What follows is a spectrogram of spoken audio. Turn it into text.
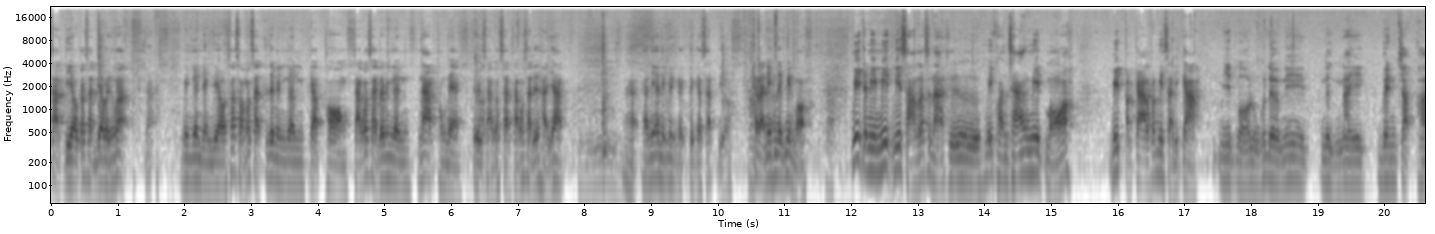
ษัตริย์เดียวกษัตริย์เดียวหมายถึงว่านะ มีเงินอย่างเดียว ถ้าสองกษัตริย์ก็จะเป็นเงินกับทองสามกษัตริย์จะเป็นเงินนาคทองแดงจะเป็นสามกษัตริย์สามกษัตริย์ที่หายากนะฮะอันนี้อันนี้เป็นเป็นกษัตริย์เดียวครับขณะนี้เขาเรียกมีดหมอครับมีดจะมีมีดมีดสามลักษณะคือมีดควานช้างมีดหมอ มีดปากกาแล้วก็มีดสาริกา มีดหมอหลวงพ่อเดิมนี่หนึ่งในเบญจภา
